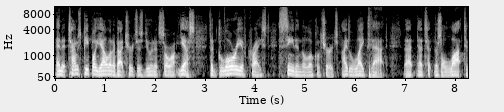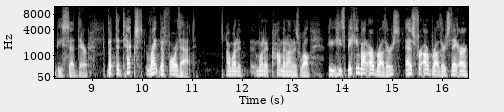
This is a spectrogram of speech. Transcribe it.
and at times people yelling about churches doing it so wrong. Yes, the glory of Christ seen in the local church. I like that. that that's, there's a lot to be said there. But the text right before that, I want to, want to comment on as well. He, he's speaking about our brothers. As for our brothers, they are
